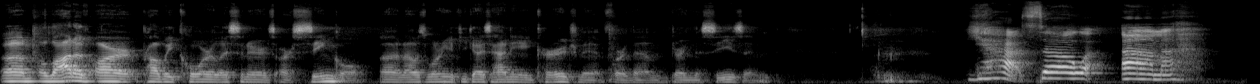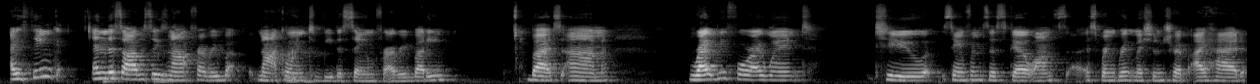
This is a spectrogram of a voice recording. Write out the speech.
um, a lot of our probably core listeners are single, uh, and I was wondering if you guys had any encouragement for them during the season. Yeah, so um I think and this obviously is not for everybody not going to be the same for everybody. But um right before I went to San Francisco on a spring break mission trip, I had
